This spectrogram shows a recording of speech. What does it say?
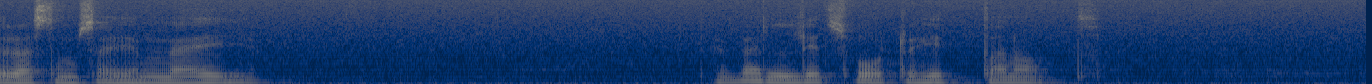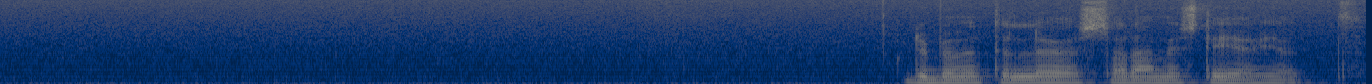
det där som säger mig. Det är väldigt svårt att hitta något. Du behöver inte lösa det här mysteriet.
